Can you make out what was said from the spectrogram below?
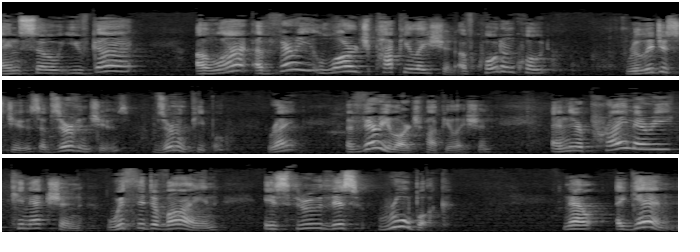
And so you've got a lot, a very large population of quote unquote religious Jews, observant Jews, observant people, right? A very large population. And their primary connection with the divine is through this rule book. Now, again,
